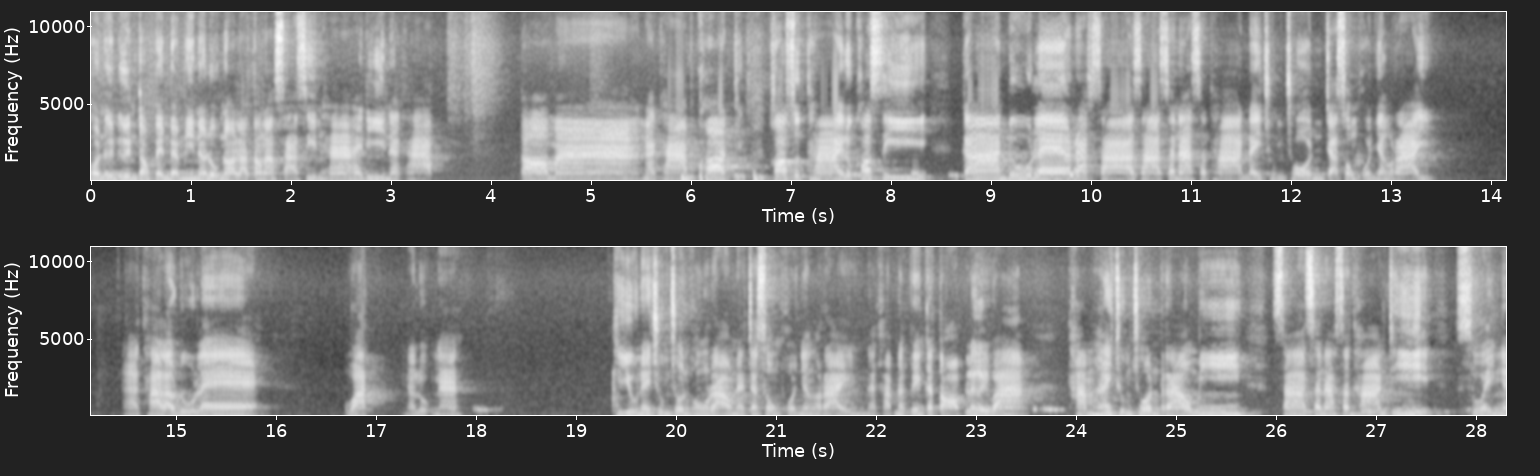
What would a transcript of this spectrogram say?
คนอื่นๆ ต้องเป็นแบบนี้นะลูกเนาะเราต้องรักษาศีลห้าให้ดีนะครับ ต่อมานะครับ ข้อข้อสุดท้ายลูกข้อ4การดูแลรักษาศาสนสถานในชุมชนจะส่งผลอย่างไรอ่าถ้าเราดูแลวัดนะลูกนะ ที่อยู่ในชุมชนของเราเนี่ยจะส่งผลอย่างไรนะครับ นักเรียนก็ตอบเลยว่าทำให้ชุมชนเรามีศาสนสถานที่สวยง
